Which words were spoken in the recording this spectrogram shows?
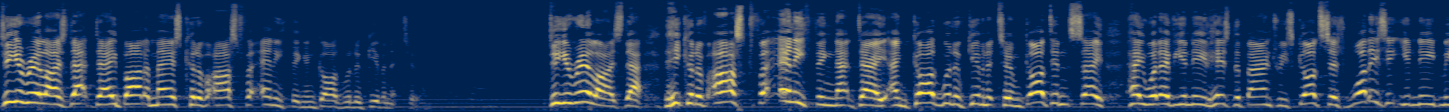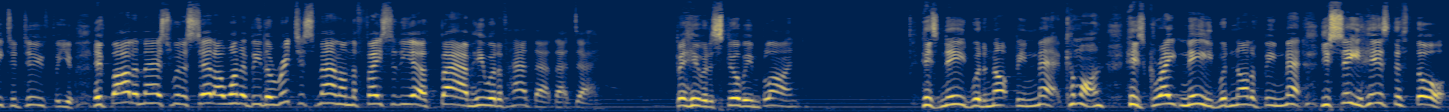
Do you realize that day Bartimaeus could have asked for anything and God would have given it to him? Do you realize that? He could have asked for anything that day and God would have given it to him. God didn't say, hey, whatever you need, here's the boundaries. God says, what is it you need me to do for you? If Bartimaeus would have said, I want to be the richest man on the face of the earth, bam, he would have had that that day. But he would have still been blind. His need would have not been met. Come on. His great need would not have been met. You see, here's the thought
